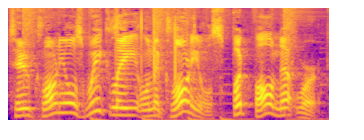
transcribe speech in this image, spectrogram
to Colonials Weekly on the Colonials Football Network.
